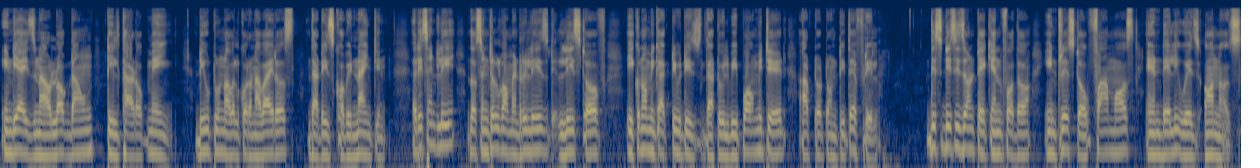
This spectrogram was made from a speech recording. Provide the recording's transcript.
India is now locked down till 3rd of May due to novel coronavirus that is COVID-19. Recently, the central government released list of economic activities that will be permitted after 20th April. This decision taken for the interest of farmers and daily wage earners.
